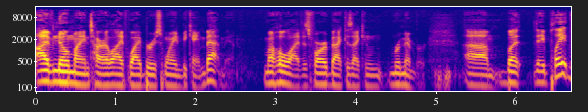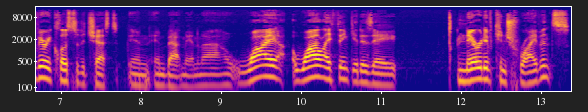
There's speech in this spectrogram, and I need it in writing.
I've known my entire life why Bruce Wayne became Batman. My whole life, as far back as I can remember. Um, but they play it very close to the chest in, in Batman. And uh, why, while I think it is a narrative contrivance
